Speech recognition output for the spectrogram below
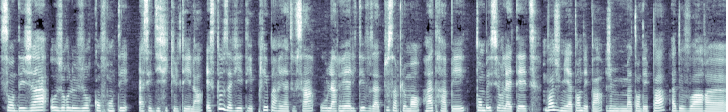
sont déjà au jour le jour confrontés à ces difficultés-là. Est-ce que vous aviez été préparé à tout ça ou la réalité vous a tout simplement rattrapé sur la tête. Moi, je m'y attendais pas. Je m'attendais pas à devoir euh,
